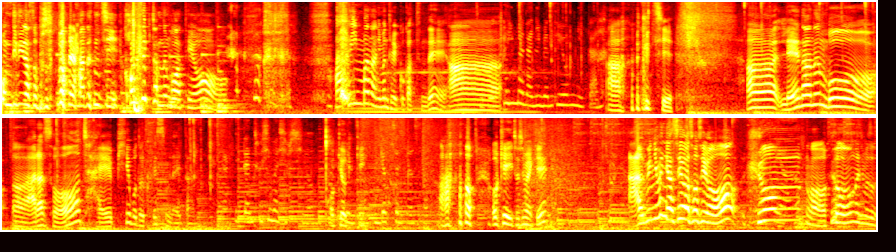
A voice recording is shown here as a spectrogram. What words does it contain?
원딜이라서 무슨 말을 하든지 컨셉 잡는 것 같아요. 아, 하인만 아니면 될 것 같은데. 아, 타임만 아니면 되옵니다. 아, 그치. 아, 레나는 뭐, 어, 알아서 잘 피해 보도록 하겠습니다, 일단. 일단 조심하십시오. 오케이, 오케이, 오케이. 공격적이어서. 아, 오케이, 조심할게. 아, 의원님 안녕하세요. 어서 오세요. 흐엉, 어, 흐엉 하시면서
